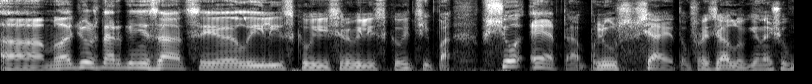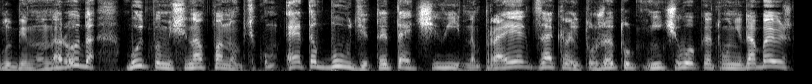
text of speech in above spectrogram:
э, молодежные организации лоялистского и сервилистского типа, все это, плюс вся эта фразеология насчет глубинного народа, будет помещена в паноптикум. Это будет, это очевидно. Проект закрыт, уже тут ничего к этому не добавишь,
